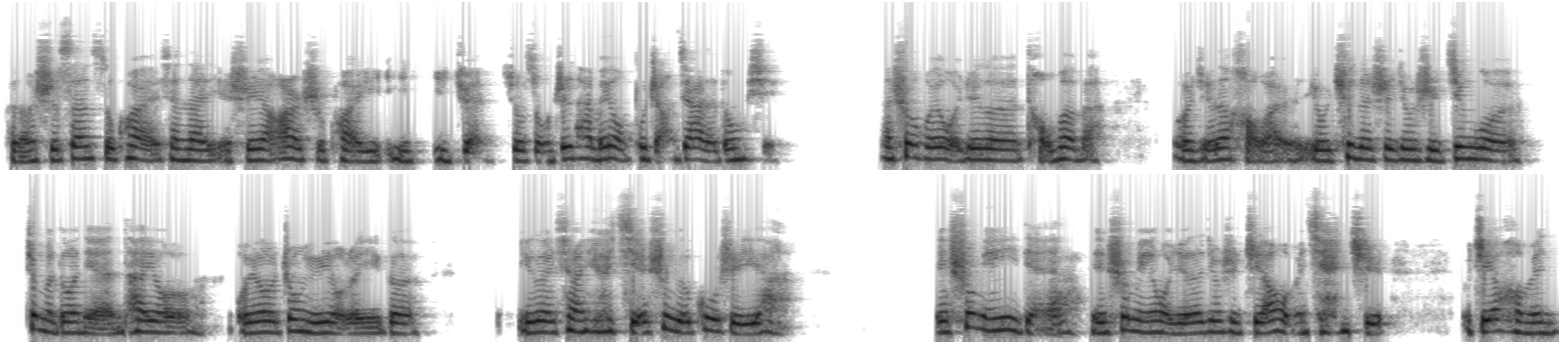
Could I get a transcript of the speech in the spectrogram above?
可能十三四块，现在也是要二十块一一一卷。就总之它没有不涨价的东西。那说回我这个头发吧，我觉得好玩有趣的是，就是经过这么多年，他又我又终于有了一个一个像一个结束的故事一样。也说明一点呀，也说明我觉得就是只要我们坚持。只要我们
